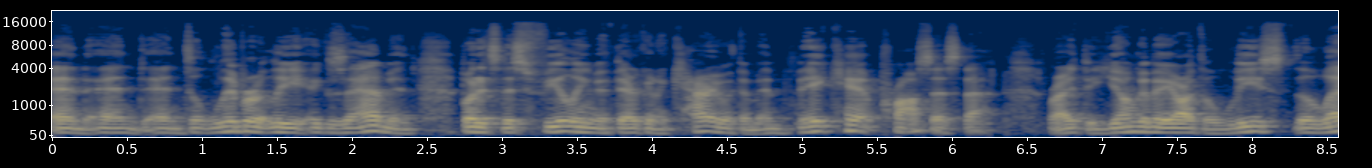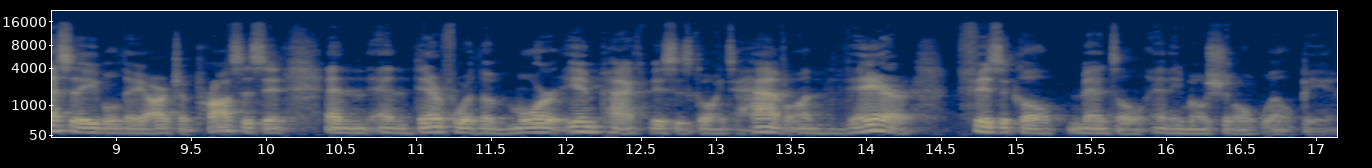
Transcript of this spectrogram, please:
and and and deliberately examined, but it's this feeling that they're going to carry with them and they can't process that, right? The younger they are, the least the less able they are to process it and and therefore the more impact this is going to have on their physical, mental and emotional well-being.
